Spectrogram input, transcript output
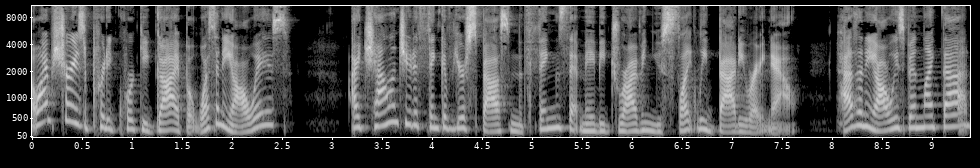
Oh, I'm sure he's a pretty quirky guy, but wasn't he always? I challenge you to think of your spouse and the things that may be driving you slightly batty right now. Hasn't he always been like that?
